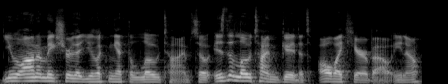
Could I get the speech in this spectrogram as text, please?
you want to make sure that you're looking at the load time. So is the load time good? That's all I care about. You know,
